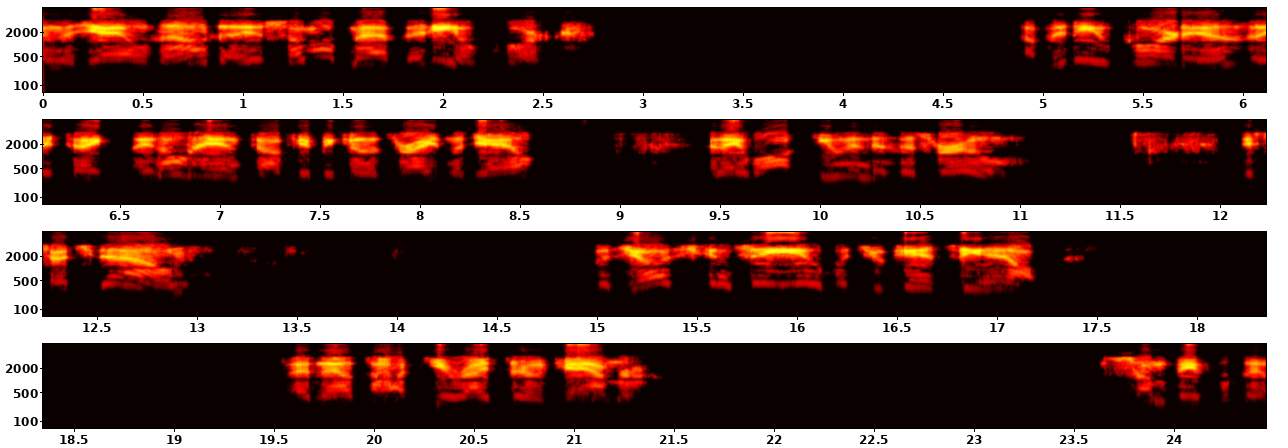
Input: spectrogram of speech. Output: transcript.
in the jails nowadays, some of them have video court. A video court is they take they don't handcuff you because it's right in the jail and they walk you into this room. They set you down. The judge can see you, but you can't see him. And they'll talk to you right through a camera. Some people do.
